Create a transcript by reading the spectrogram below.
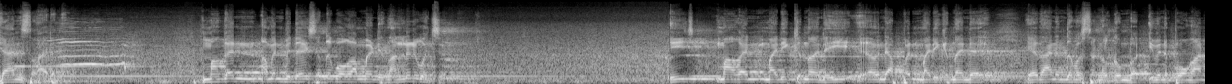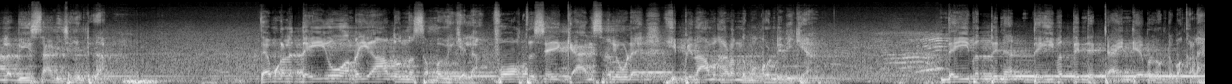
ക്യാൻസർ ആയിരുന്നു. മകൻ അവൻ വിദേശത്ത് പോകാൻ വേണ്ടി നല്ലൊരു കൊച്ച്. ഈ മകൻ മരിക്കുന്നതിന്റെ ഈ അവന്റെ അപ്പൻ മരിക്കുന്നതിന്റെ ഏതാനും ദിവസങ്ങൾക്ക് മുമ്പ് ഇവന് പോകാനുള്ള വീസ അടിച്ച് കിട്ടുക. നമ്മളെ ദൈവം അറിയാതൊന്നും സംഭവിക്കില്ല. ഫോർത്ത് സ്റ്റേജ് ക്യാൻസറിലൂടെ ഈ നാം കടന്നു പോയിക്കൊണ്ടിരിക്കുക ദൈവത്തിന് ദൈവത്തിന്റെ ടൈം ടേബിൾ ഉണ്ട് മക്കളെ.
